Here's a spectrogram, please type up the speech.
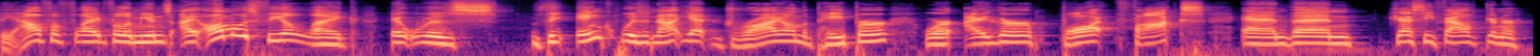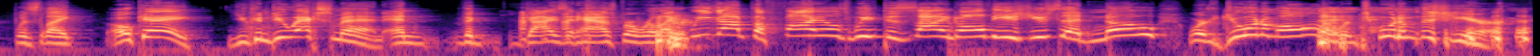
the Alpha Flight full of mutants. I almost feel like it was. The ink was not yet dry on the paper where Iger bought Fox, and then Jesse Falconer was like, okay, you can do X Men. And the guys at Hasbro were like, we got the files, we've designed all these. You said no, we're doing them all, and we're doing them this year.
